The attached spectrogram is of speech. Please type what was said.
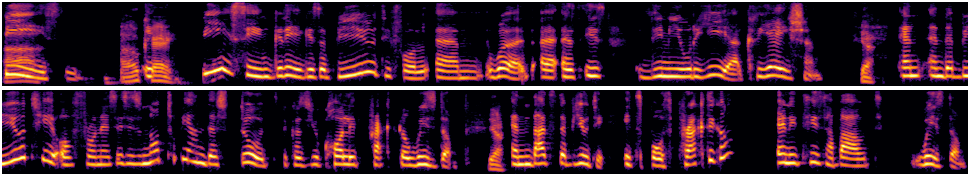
Ah, peace. Ah, okay. Peace in Greek is a beautiful um, word, uh, as is demiurgia, creation. Yeah. And and the beauty of phronesis is not to be understood because you call it practical wisdom. Yeah. And that's the beauty. It's both practical and it is about wisdom.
